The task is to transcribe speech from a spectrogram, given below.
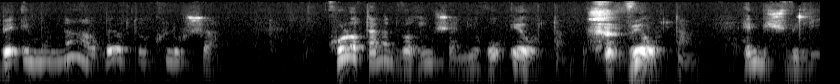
באמונה הרבה יותר קלושה. כל אותם הדברים שאני רואה אותם, חווה אותם, הם בשבילי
